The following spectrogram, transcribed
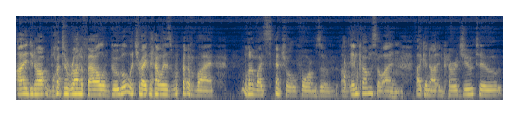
I do not want to run afoul of Google, which right now is one of my one of my central forms of, of income. So I Mm-hmm. I cannot encourage you to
